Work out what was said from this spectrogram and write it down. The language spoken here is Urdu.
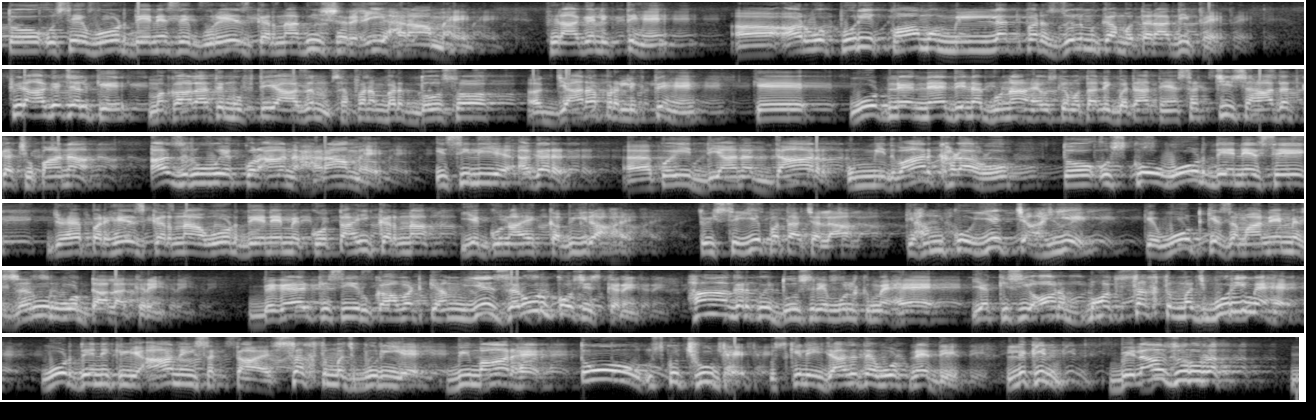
تو اسے ووٹ دینے سے گریز کرنا بھی شرعی حرام ہے۔ پھر آگے لکھتے ہیں اور وہ پوری قوم و ملت پر ظلم کا مترادف ہے۔ پھر آگے چل کے مقالات مفتی اعظم صفحہ نمبر دو سو گیارہ پر لکھتے ہیں کہ ووٹ نئے دینا گناہ ہے، اس کے متعلق بتاتے ہیں۔ سچی شہادت کا چھپانا از روح قرآن حرام ہے۔ اسی لیے اگر کوئی دیانتدار، امیدوار کھڑا ہو، تو اس کو ووٹ دینے سے جو ہے پرہیز کرنا، ووٹ دینے میں کوتاہی کرنا، یہ گناہ کبیرہ ہے۔ تو اس سے یہ پتا چلا کہ ہم کو یہ چاہیے کہ ووٹ کے زمانے میں ضرور ووٹ ڈالا کریں۔ بغیر کسی رکاوٹ کے ہم یہ ضرور کوشش کریں ہاں اگر کوئی دوسرے ملک میں ہے یا کسی اور بہت سخت مجبوری میں ہے، ووٹ دینے کے لیے آ نہیں سکتا ہے، سخت مجبوری ہے، بیمار ہے، تو اس کو چھوٹ ہے، اس کے لیے اجازت ہے، ووٹ نہیں دے۔ لیکن بلا ضرورت،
